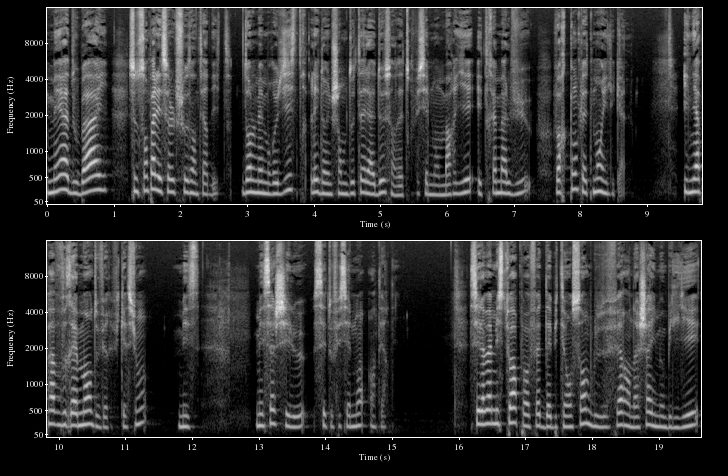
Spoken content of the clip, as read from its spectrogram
Mais à Dubaï, ce ne sont pas les seules choses interdites. Dans le même registre, aller dans une chambre d'hôtel à deux sans être officiellement marié est très mal vu, voire complètement illégal. Il n'y a pas vraiment de vérification, mais, sachez-le, c'est officiellement interdit. C'est la même histoire pour le fait d'habiter ensemble ou de faire un achat immobilier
